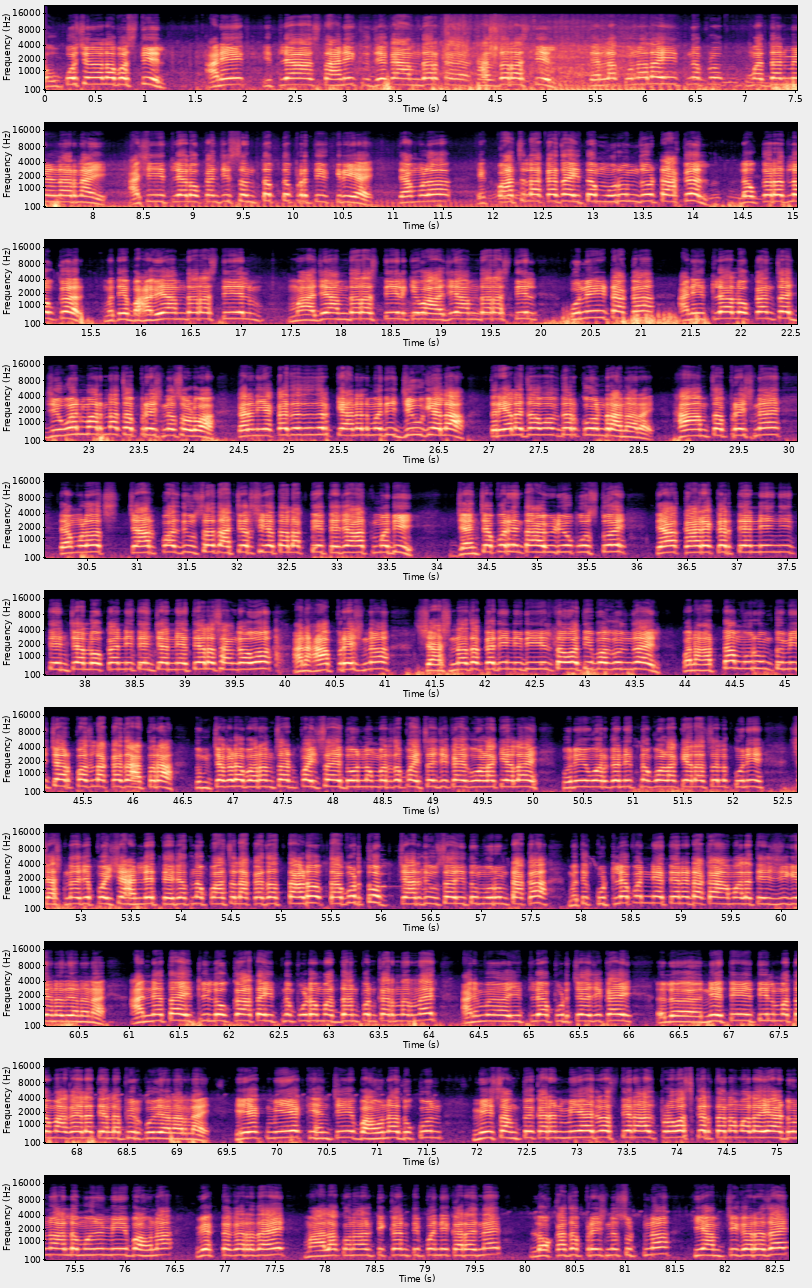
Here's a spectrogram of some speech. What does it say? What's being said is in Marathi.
उपोषणाला बसतील आणि इथल्या स्थानिक जे काय आमदार खा- खासदार असतील त्यांना कुणालाही इथनं प्र मतदान मिळणार नाही. अशी इथल्या लोकांची संतप्त प्रतिक्रिया आहे. त्यामुळं एक पाच लाखाचा इथं मुरुम जो टाकल लवकरात लवकर मग ते भावी आमदार असतील माझे आमदार असतील किंवा आजी आमदार असतील कुणीही टाका आणि इथल्या लोकांचा जीवन मरणाचा प्रश्न सोडवा. कारण एखाद्याचा जर कॅनलमध्ये जीव गेला तर याला जबाबदार कोण राहणार आहे? हा आमचा प्रश्न आहे. त्यामुळं चार पाच दिवसात आचारसंहिता लागते त्याच्या आतमध्ये ज्यांच्यापर्यंत हा व्हिडिओ पोचतोय त्या कार्यकर्त्यांनी त्यांच्या लोकांनी त्यांच्या नेत्याला सांगावं आणि हा प्रश्न शासनाचा कधी निधी येईल तेव्हा ती बघून जाईल. पण आता मुरुम तुम्ही चार पाच लाखाचा हातरा तुमच्याकडे भरमसाठ पैसा आहे दोन नंबरचा पैसा जे काही गोळा केला आहे कुणी वर्गणीतनं गोळा केला असेल कुणी शासनाचे पैसे आणले त्याच्यातनं पाच लाखाचा ताडो ताबडतोब चार दिवसात इथं मुरुम टाका. मग ते कुठल्या पण नेत्याने टाका आम्हाला त्याची घेणं देणं नाही. अन्यथा इथली लोक आता इथनं पुढं मतदान पण करणार नाहीत आणि मग इथल्या पुढच्या जे काही ल- नेते येतील मतं मागायला त्यांना फिरकू देणार नाही. हे एक मी एक ह्यांची भावना दुखून मी सांगतोय कारण मी आज रस्त्यानं आज प्रवास करताना मला हे आढळून आलं म्हणून मी भावना व्यक्त करत आहे. मला कोणाला टिकन टिप्पणी करायची नाही. लोकांचा प्रश्न सुटणं ही आमची गरज आहे.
